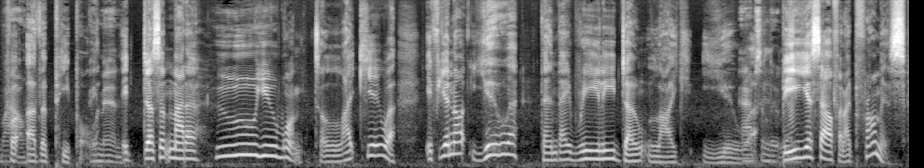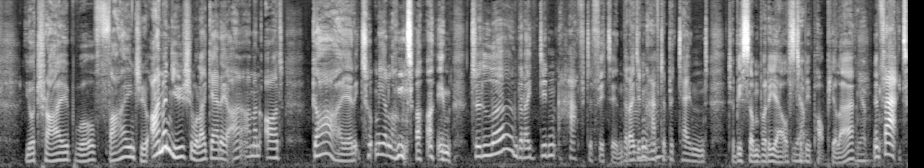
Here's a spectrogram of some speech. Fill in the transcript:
Wow. for other people. Amen. It doesn't matter who you want to like you. If you're not you, then they really don't like you. Absolutely. Be yourself, and I promise your tribe will find you. I'm unusual, I get it. I, I'm an odd guy, and it took me a long time to learn that I didn't have to fit in, that I didn't have to pretend to be somebody else to Mm-hmm. Be popular. Yep. In fact,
